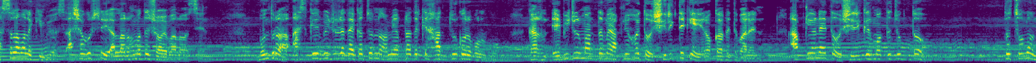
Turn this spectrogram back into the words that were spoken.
আসসালামু আলাইকুম ভিউয়ার্স, আশা করছি আল্লাহ রহমতে সবাই ভালো আছেন। বন্ধুরা, আজকের ভিডিওটা দেখার জন্য আমি আপনাদেরকে হাত জোর করে বলব। কারণ এই ভিডিওর মাধ্যমে আপনি হয়তো শিরিক থেকে রক্ষা পেতে পারেন। আপনিও নাই তো শিরিকের মধ্যে যুক্ত? তো চলুন,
